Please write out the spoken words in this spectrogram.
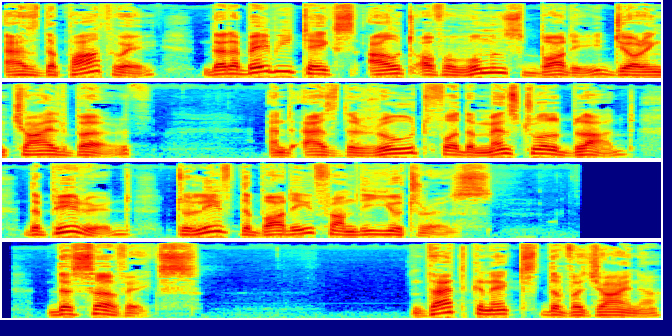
as the pathway that a baby takes out of a woman's body during childbirth, and as the route for the menstrual blood, the period, to leave the body from the uterus. The cervix. That connects the vagina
